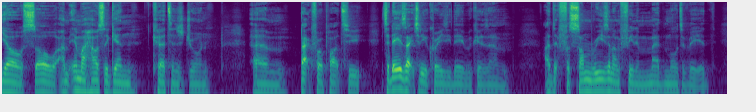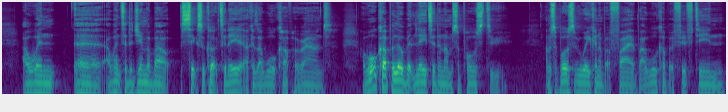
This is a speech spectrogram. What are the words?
Yo, so I'm in my house again, curtains drawn. Um, back for a part two. Today is actually a crazy day because um, I did, for some reason I'm feeling mad motivated. I went uh, I went to the gym about six o'clock today because I woke up around. I woke up a little bit later than I'm supposed to. I'm supposed to be waking up at five, but I woke up at fifteen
